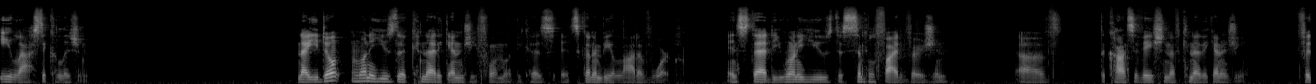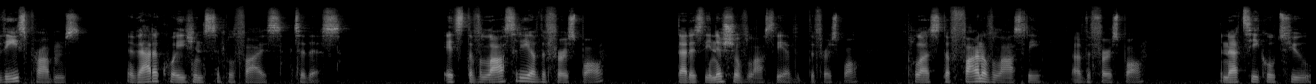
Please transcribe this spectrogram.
elastic collision. Now you don't want to use the kinetic energy formula because it's going to be a lot of work. Instead, you want to use the simplified version of the conservation of kinetic energy. For these problems, that equation simplifies to this. It's the velocity of the first ball, that is the initial velocity of the first ball, plus the final velocity of the first ball, and that's equal to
